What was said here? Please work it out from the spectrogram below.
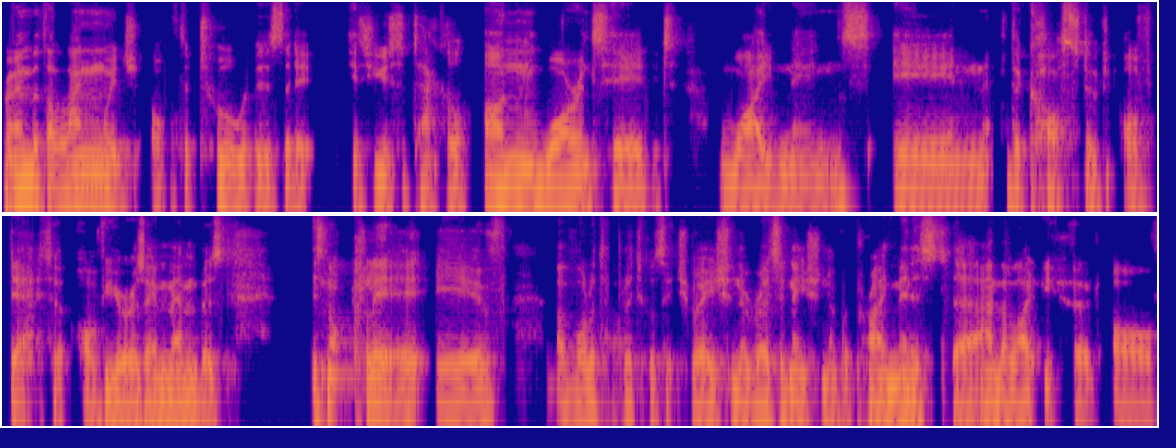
Remember, the language of the tool is that it is used to tackle unwarranted widenings in the cost of, of debt of Eurozone members. It's not clear if a volatile political situation, the resignation of a prime minister, and the likelihood of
